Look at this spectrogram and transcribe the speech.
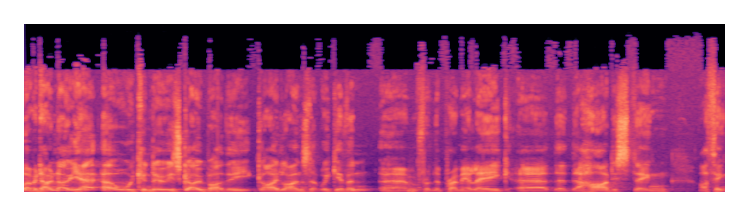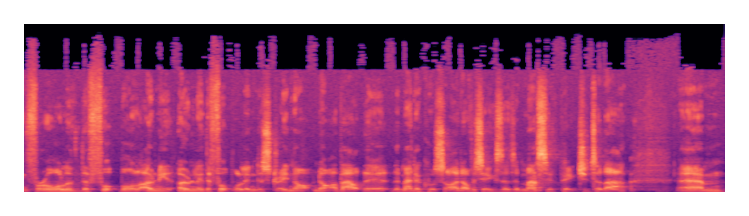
Well, we don't know yet. All we can do is go by the guidelines that we're given um, from the Premier League. Uh, the, the, hardest thing, I think, for all of the football, only only the football industry, not not about the, the medical side, obviously, because there's a massive picture to that, um,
